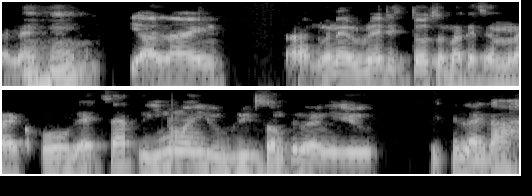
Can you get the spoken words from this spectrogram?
and like mm-hmm. he aligned. And when I read his thoughts on marketing, I'm like, oh, exactly. You know, when you read something and you you feel like, ah,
